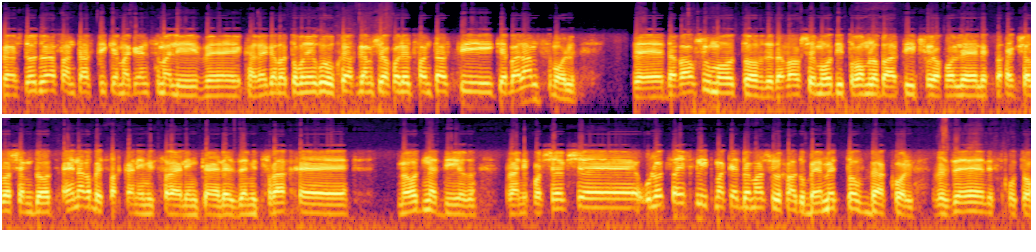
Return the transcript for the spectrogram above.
באשדוד הוא היה פנטסטי כמגן שמאלי, וכרגע בטורניר הוא הוכיח גם שהוא יכול להיות פנטסטי כבלם שמאל. זה דבר שהוא מאוד טוב, זה דבר שמאוד יתרום לו בעתיד שהוא יכול אה, לשחק שלוש עמדות. אין הרבה שחקנים ישראלים כאלה, זה מצרך אה, מאוד נדיר, ואני חושב שהוא לא צריך להתמקד במשהו אחד, הוא באמת טוב בהכל, וזה לזכותו.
